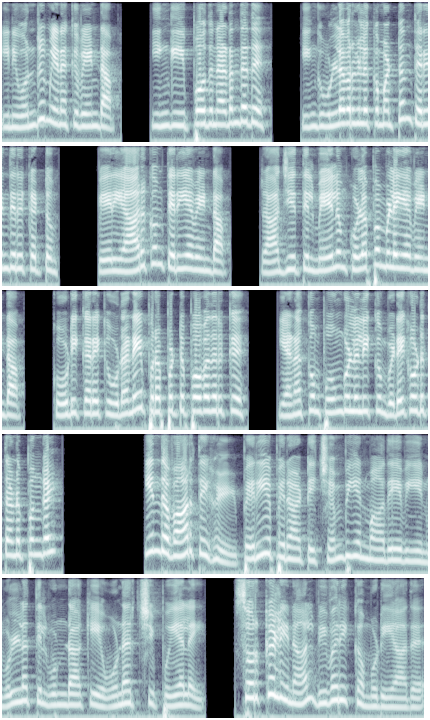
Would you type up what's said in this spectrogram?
இனி ஒன்றும் எனக்கு வேண்டாம். இங்கு இப்போது நடந்தது இங்கு உள்ளவர்களுக்கு மட்டும் தெரிந்திருக்கட்டும். வேறு யாருக்கும் தெரிய வேண்டாம். ராஜ்யத்தில் மேலும் குழப்பம் விளைய வேண்டாம். கோடிக்கரைக்கு உடனே புறப்பட்டுப் போவதற்கு எனக்கும் பூங்குழலிக்கும் விடை கொடுத்து அனுப்புங்கள். இந்த வார்த்தைகள் பெரிய பிராட்டி செம்பியன் மாதேவியின் உள்ளத்தில் உண்டாக்கிய உணர்ச்சி புயலை சொற்களினால் விவரிக்க முடியாது.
